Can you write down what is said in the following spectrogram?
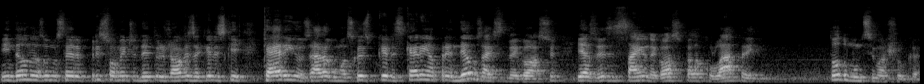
Então nós vamos ter, principalmente dentre os jovens, aqueles que querem usar algumas coisas porque eles querem aprender a usar esse negócio e às vezes sai o um negócio pela culatra e todo mundo se machuca.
